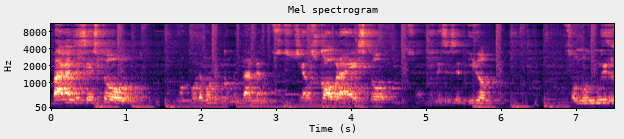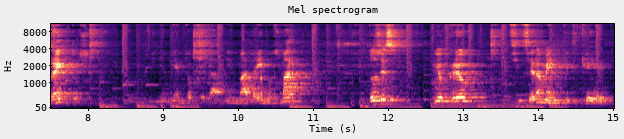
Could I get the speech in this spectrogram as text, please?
págales esto, no podemos recomendarle a nuestros asociados, cobra esto. en ese sentido, somos muy rectos en el lineamiento que la misma ley nos marca. Entonces, yo creo sinceramente que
